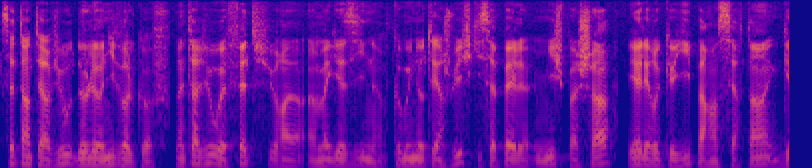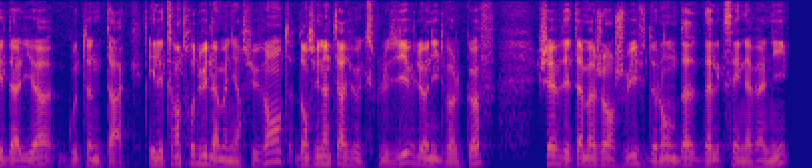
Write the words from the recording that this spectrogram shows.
cette interview de Leonid Volkov L'interview est faite sur un, magazine communautaire juif qui s'appelle Mish Pacha et elle est recueillie par un certain Gedalia Gutentag. Il est introduit de la manière suivante dans une interview exclusive, Leonid Volkov, chef d'état-major juif de l'onde d'Alexei Navalny,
